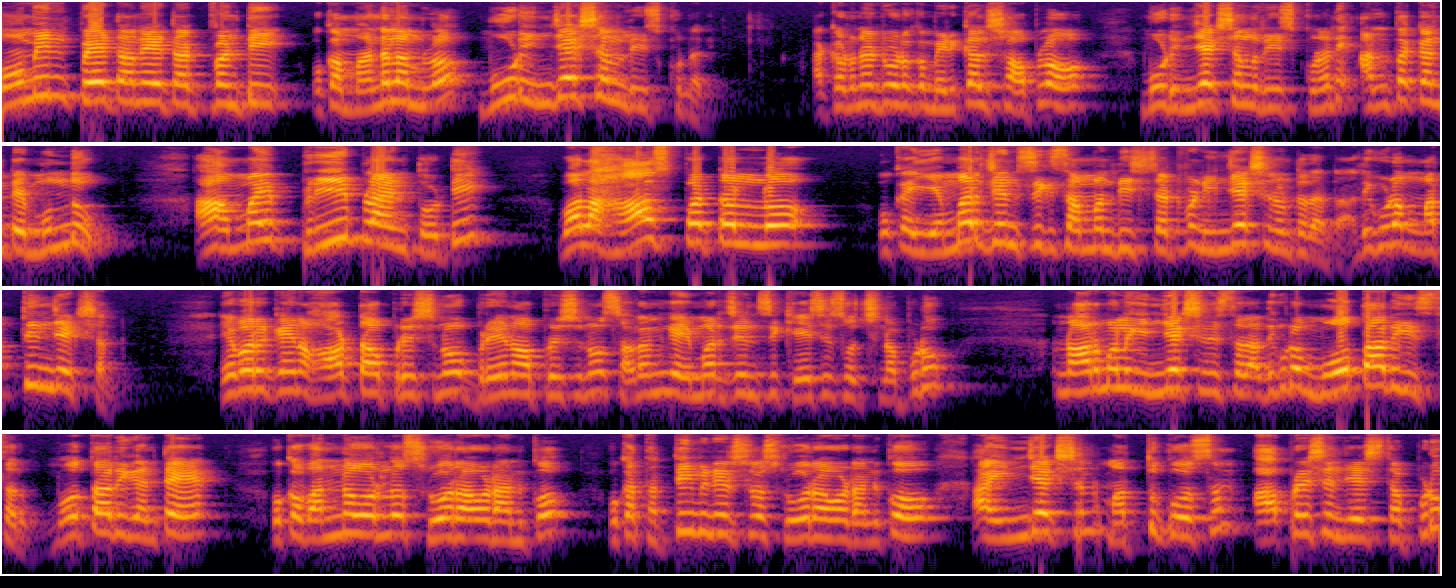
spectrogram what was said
మోమిన్పేట్ అనేటటువంటి ఒక మండలంలో మూడు ఇంజెక్షన్లు తీసుకున్నది. అక్కడ ఉన్నటువంటి ఒక మెడికల్ షాప్లో మూడు ఇంజెక్షన్లు తీసుకున్నది. అంతకంటే ముందు ఆ అమ్మాయి ప్రీ ప్లాన్ తోటి వాళ్ళ హాస్పిటల్లో ఒక ఎమర్జెన్సీకి సంబంధించినటువంటి ఇంజెక్షన్ ఉంటుందట. అది కూడా మత్ ఇంజెక్షన్. ఎవరికైనా హార్ట్ ఆపరేషనో బ్రెయిన్ ఆపరేషనో సడన్గా ఎమర్జెన్సీ కేసెస్ వచ్చినప్పుడు నార్మల్గా ఇంజెక్షన్ ఇస్తారు. అది కూడా మోతాదిగా ఇస్తారు. మోతాదిగా అంటే ఒక వన్ అవర్లో స్లో రావడానికో ఒక థర్టీ మినిట్స్లో స్లో రావడానికో ఆ ఇంజెక్షన్ మత్తు కోసం ఆపరేషన్ చేసేటప్పుడు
